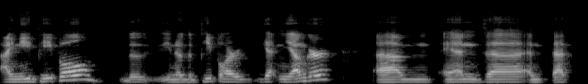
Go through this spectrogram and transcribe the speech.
I need people. The you know the people are getting younger, um, and uh, and that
